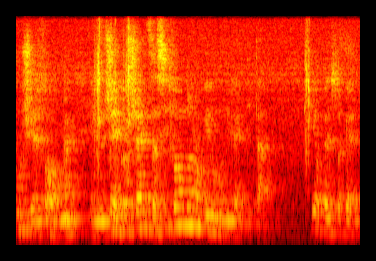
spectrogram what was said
luci e forme, energia e coscienza si fondono in un'unica entità. Io penso che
